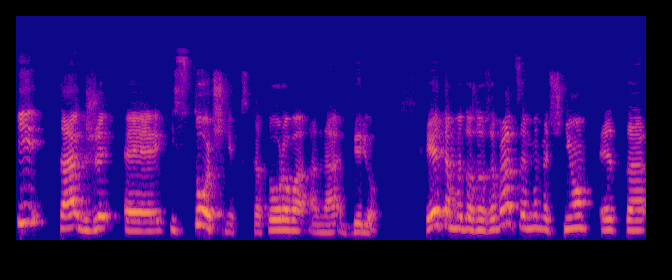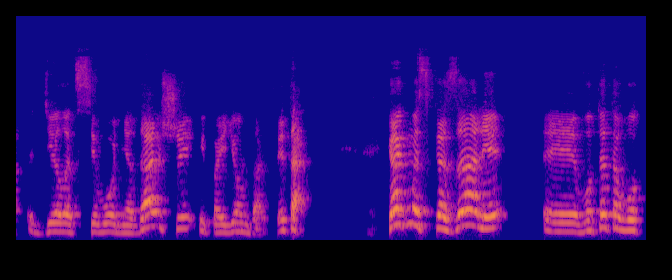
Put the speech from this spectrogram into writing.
и также э, источник, с которого она берет. И это мы должны разобраться, и мы начнем это делать сегодня дальше и пойдем дальше. Итак, как мы сказали, э, вот это вот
